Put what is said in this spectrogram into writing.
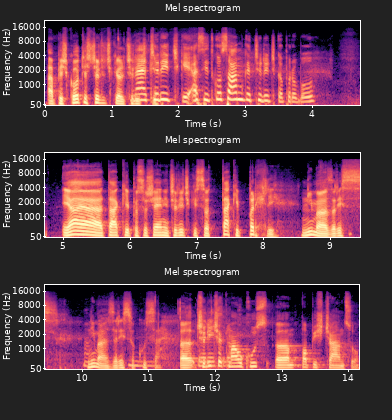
a piškoti s črički ali Ne, črički? čerički. A si tako samega čerička probal? Ja, ja, taki posušeni črički so taki prhli, nimajo zares, nimajo zares okusa. Uh, Čeriček ima okus um, po piščancu.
